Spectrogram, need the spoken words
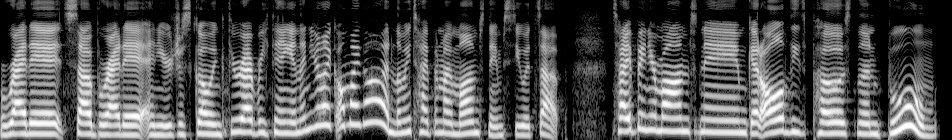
Reddit, subreddit, and you're just going through everything. And then you're like, oh my God, let me type in my mom's name, see what's up. Type in your mom's name, get all of these posts, and then boom,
